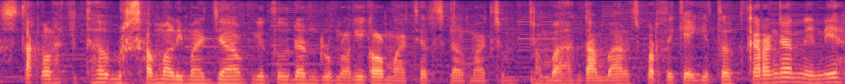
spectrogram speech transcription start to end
stuck lah kita bersama lima jam gitu dan belum lagi kalau macet segala macem. Tambahan-tambahan seperti kayak gitu. Sekarang kan ini ya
